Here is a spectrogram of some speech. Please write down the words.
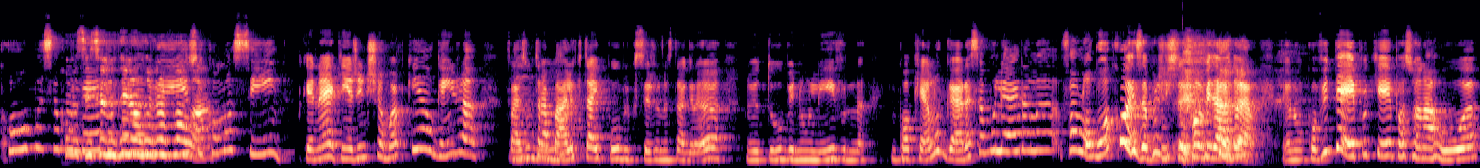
Como essa Como mulher assim? Você não tá tem nada pra isso? falar?" Como assim? Porque, né, quem a gente chamou é porque alguém já faz um Uhum. trabalho que tá aí público, seja no Instagram, no YouTube, num livro, na- em qualquer lugar. Essa mulher, ela falou alguma coisa pra gente ter convidado ela. Eu não convidei porque passou na rua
